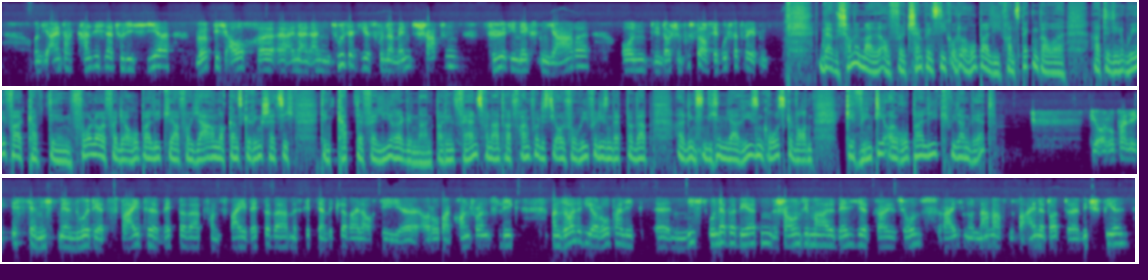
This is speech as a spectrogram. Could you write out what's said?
Und die Eintracht kann sich natürlich hier wirklich auch äh, ein, ein zusätzliches Fundament schaffen für die nächsten Jahre und den deutschen Fußball auch sehr gut vertreten. Schauen wir mal auf Champions League und Europa League. Franz Beckenbauer hatte den UEFA Cup, den Vorläufer der Europa League, ja vor Jahren noch ganz geringschätzig den Cup der Verlierer genannt. Bei den Fans von Eintracht Frankfurt ist die Euphorie für diesen Wettbewerb allerdings in diesem Jahr riesengroß geworden. Gewinnt die Europa League wieder an Wert? Die Europa League ist ja nicht mehr nur der zweite Wettbewerb von zwei Wettbewerben. Es gibt ja mittlerweile auch die äh, Europa Conference League. Man sollte die Europa League äh, nicht unterbewerten. Schauen Sie mal, welche traditionsreichen und namhaften Vereine dort äh, mitspielen.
